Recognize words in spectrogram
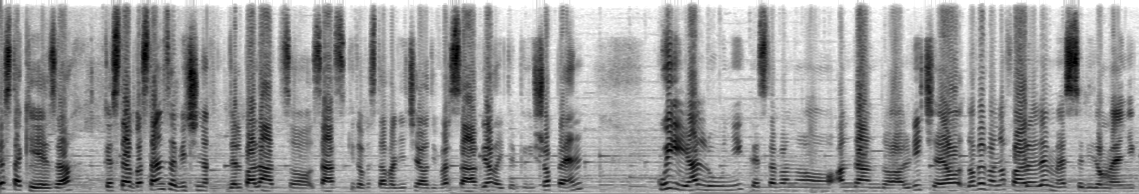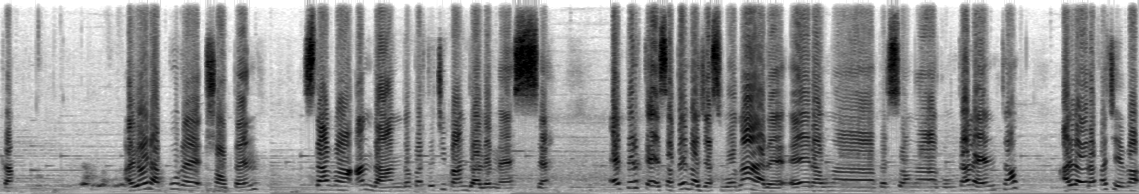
questa chiesa, che sta abbastanza vicino del palazzo Saschi dove stava il liceo di Varsavia ai tempi di Chopin, qui alunni che stavano andando al liceo dovevano fare le messe di domenica. Allora pure Chopin stava andando, partecipando alle messe e perché sapeva già suonare, era una persona con talento, allora faceva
